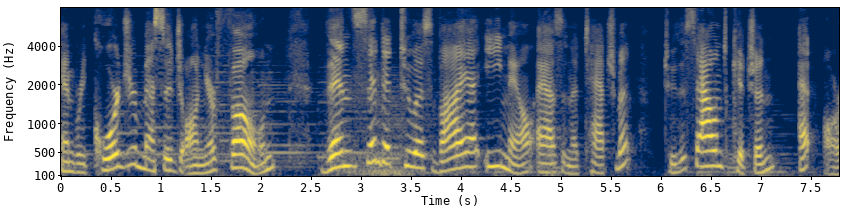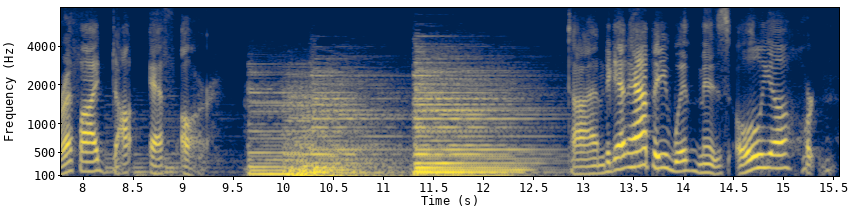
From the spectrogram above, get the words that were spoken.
and record your message on your phone, then send it to us via email as an attachment to the Sound Kitchen at rfi.fr. Time to get happy with Ms. Ollia Horton.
